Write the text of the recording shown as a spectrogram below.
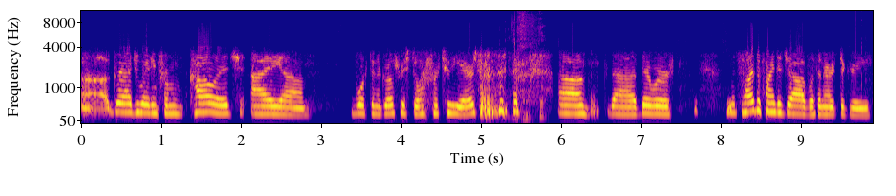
uh, graduating from college, I um, worked in a grocery store for two years. um, the, there were it's hard to find a job with an art degree.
